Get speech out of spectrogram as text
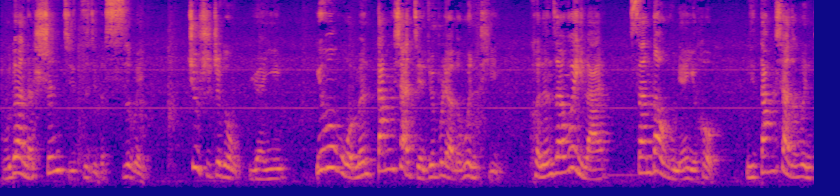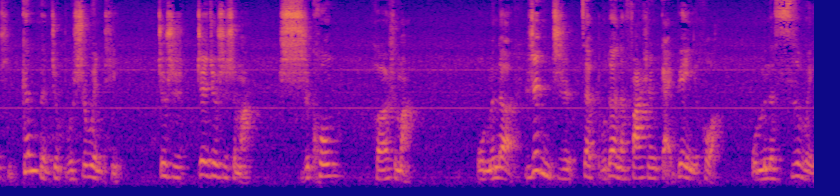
不断的升级自己的思维，就是这个原因。因为我们当下解决不了的问题，可能在未来三到五年以后，你当下的问题根本就不是问题，就是这就是什么时空和什么我们的认知在不断的发生改变以后啊，我们的思维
